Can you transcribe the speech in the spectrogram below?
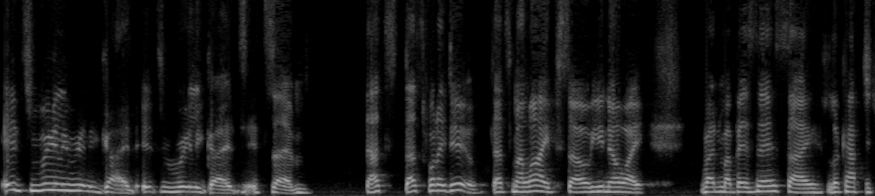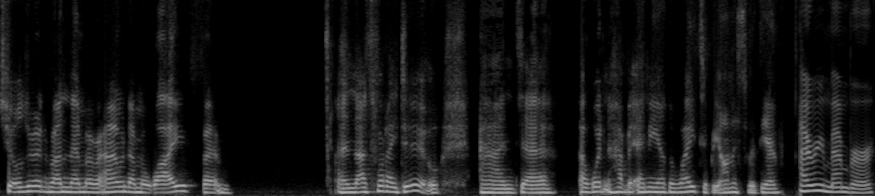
it's really, really good. It's really good. It's um, that's that's what I do. That's my life. So you know, I run my business. I look after children, run them around. I'm a wife, um, and that's what I do. And uh, I wouldn't have it any other way, to be honest with you. I remember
